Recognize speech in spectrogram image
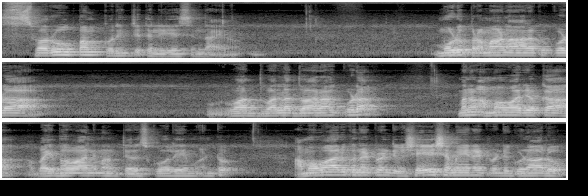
స్వరూపం గురించి తెలియజేసింది ఆయన. మూడు ప్రమాణాలకు కూడా వా- వాళ్ళ ద్వారా కూడా మనం అమ్మవారి యొక్క వైభవాన్ని మనం తెలుసుకోలేము అంటూ అమ్మవారికి ఉన్నటువంటి విశేషమైనటువంటి గుణాలు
